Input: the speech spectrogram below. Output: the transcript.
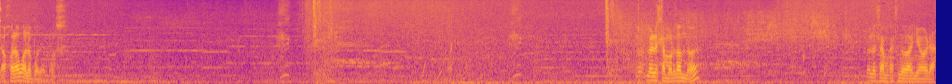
Bajo el agua no podemos. No, no le estamos dando, ¿eh? No le estamos haciendo daño ahora.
